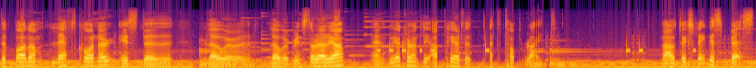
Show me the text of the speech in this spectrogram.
the bottom left corner is the lower lower Brinstar area and we are currently up here at, at the top right. Now to explain this best,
